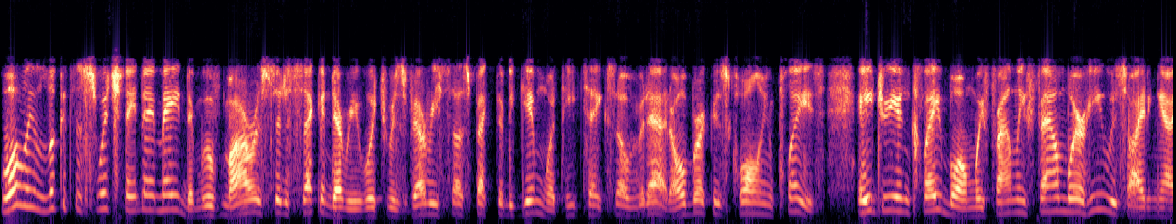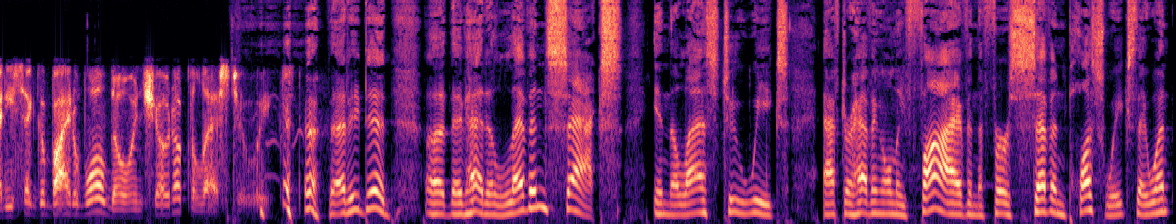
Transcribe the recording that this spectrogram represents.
Well, look at the switch they, they made. They moved Morris to the secondary, which was very suspect to begin with. He takes over that. Ulbrich is calling plays. Adrian Clayborn, we finally found where he was hiding out. He said goodbye to Waldo and showed up the last two weeks. that he did. Uh, they've had 11 sacks in the last two weeks after having only five in the first seven plus weeks. They went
